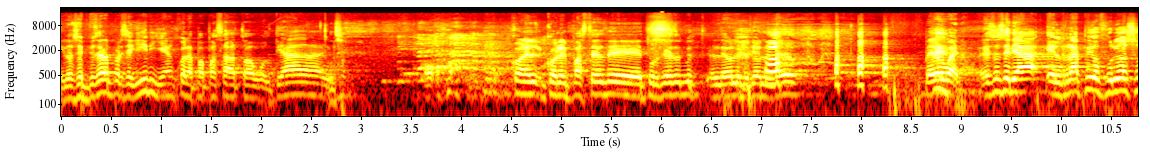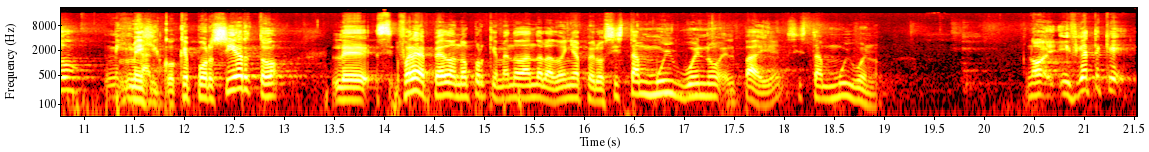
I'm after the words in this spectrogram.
Y los empiezan a perseguir y llegan con la papa asada toda volteada. y- o- con, el, con el pastel de turquesa, el dedo le metieron el dedo. Pero bueno, eso sería el rápido furioso mexicano. México. Que por cierto, le- fuera de pedo, no porque me ando dando a la dueña, pero sí está muy bueno el pay, ¿eh? Sí está muy bueno. No, y fíjate que,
